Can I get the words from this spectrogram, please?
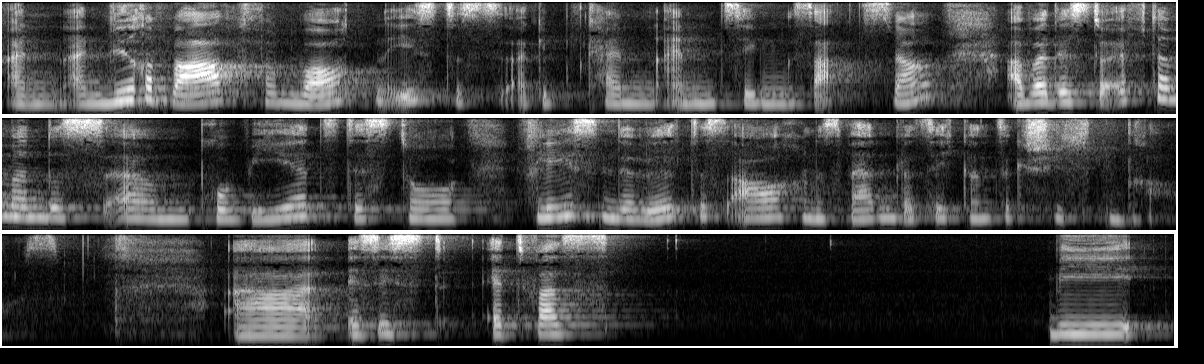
ein, ein Wirrwarr von Worten ist, das ergibt keinen einzigen Satz. Ja? Aber desto öfter man das ähm, probiert, desto fließender wird es auch und es werden plötzlich ganze Geschichten draus. Äh, es ist etwas wie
